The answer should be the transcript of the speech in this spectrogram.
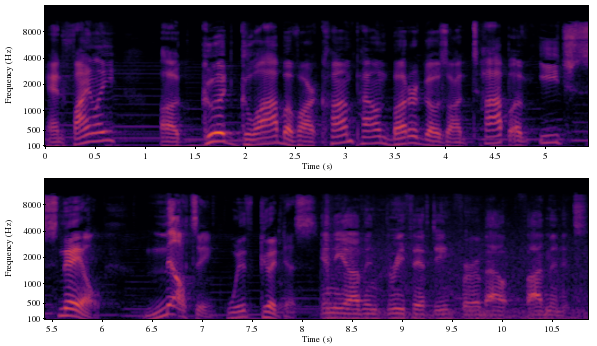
And finally, a good glob of our compound butter goes on top of each snail, melting with goodness. In the oven, 350 for about five minutes.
